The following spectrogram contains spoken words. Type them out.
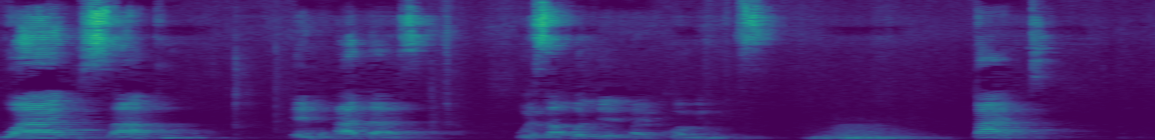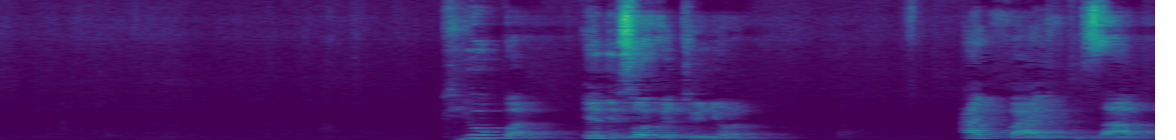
Y, ZAPU, and others were supported by communists. But Cuba and the Soviet Union advised ZAPU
